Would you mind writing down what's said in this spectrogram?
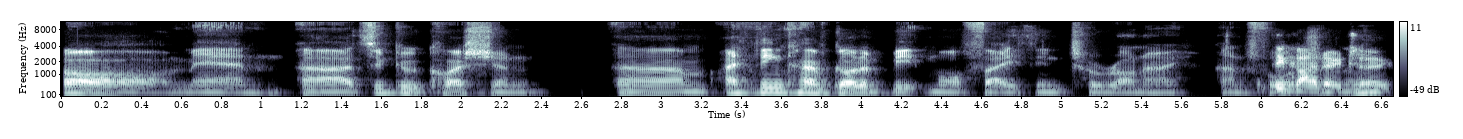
Oh man, uh, it's a good question. Um, I think I've got a bit more faith in Toronto. Unfortunately, I think I do too.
